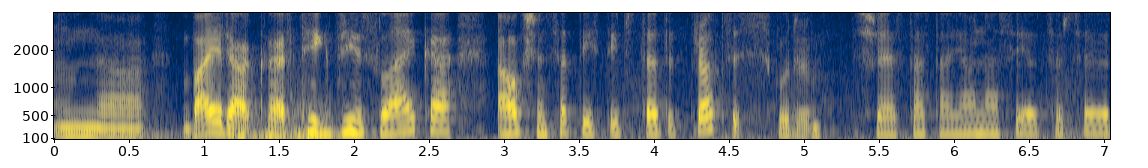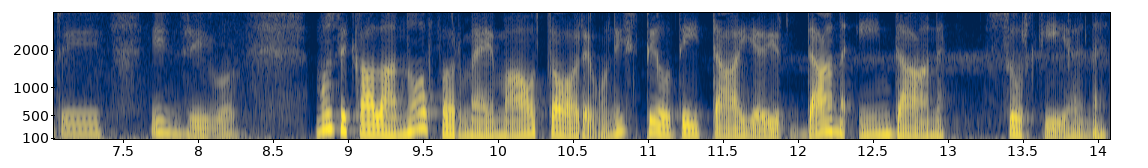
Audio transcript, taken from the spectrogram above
un uh, vairāk kārtīgi dzīves laikā augšanas attīstības process, kur šajā stāstā jaunā sieva ar sevi arī izdzīvo. Muzikālā noformējuma autore un izpildītāja ir Dana Indāne Surkiene.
